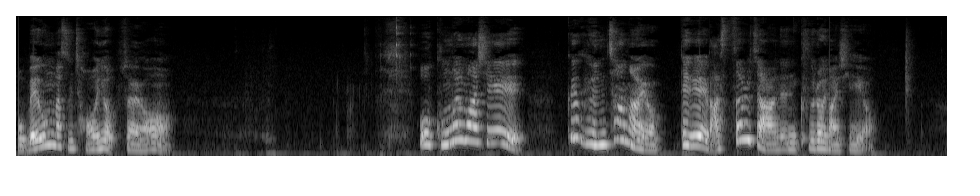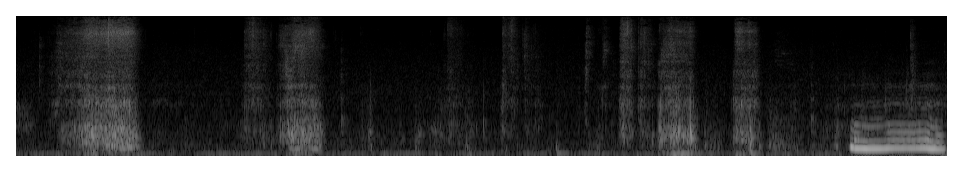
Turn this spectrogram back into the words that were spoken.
뭐 매운맛은 전혀 없어요. 어, 국물 맛이 꽤 괜찮아요. 되게 낯설지 않은 그런 맛이에요. 음.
